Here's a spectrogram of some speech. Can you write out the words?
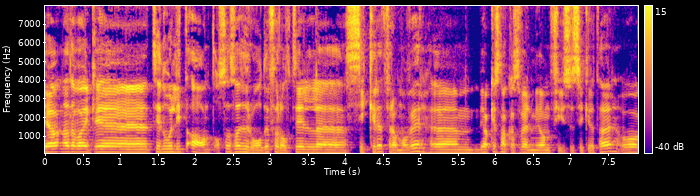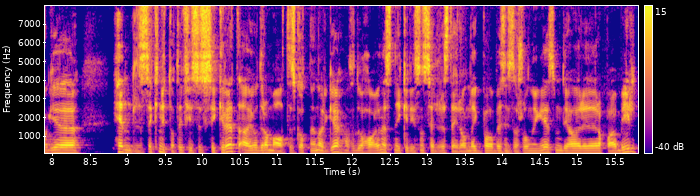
Ja, nei, Det var egentlig eh, til noe litt annet også. så Et råd i forhold til uh, sikkerhet framover. Uh, vi har ikke snakka så veldig mye om fysisk sikkerhet her. og uh, Hendelser knytta til fysisk sikkerhet er jo dramatisk gått ned i Norge. Altså, du har jo nesten ikke de som selger stereoanlegg på bensinstasjoner som de har rappa en bil.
